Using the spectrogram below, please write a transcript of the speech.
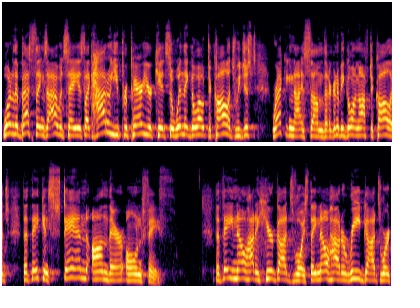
One of the best things I would say is like, how do you prepare your kids so when they go out to college, we just recognize some that are going to be going off to college, that they can stand on their own faith that they know how to hear God's voice. They know how to read God's word,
